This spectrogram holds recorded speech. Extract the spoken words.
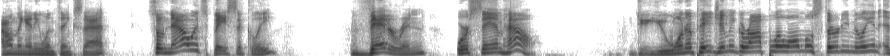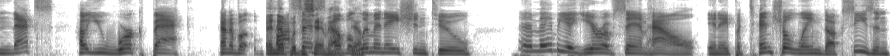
I don't think anyone thinks that. So now it's basically veteran or Sam Howell. Do you want to pay Jimmy Garoppolo almost 30 million and that's how you work back kind of a End up with the process Sam Howell, of yeah. elimination to eh, maybe a year of Sam Howell in a potential lame duck season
